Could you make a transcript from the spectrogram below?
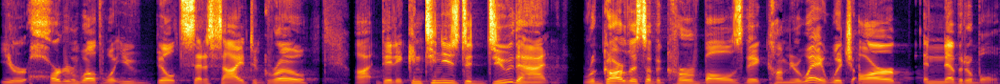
your hard-earned wealth, what you've built, set aside to grow, uh, that it continues to do that regardless of the curveballs that come your way, which are inevitable.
